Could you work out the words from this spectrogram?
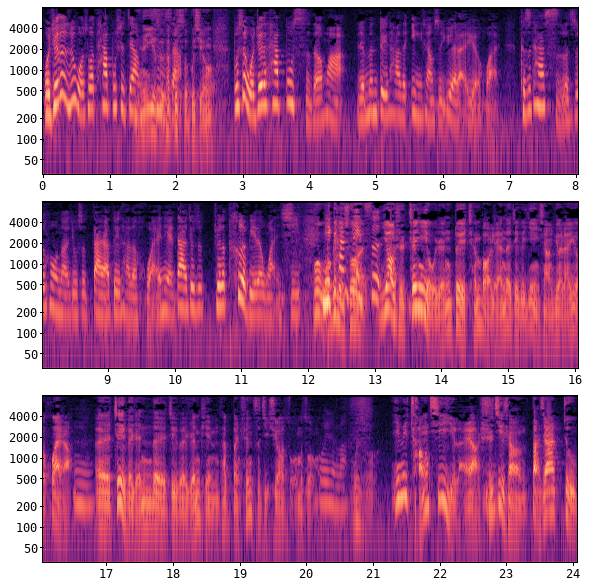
我觉得如果说他不是这样，你的意思他不死不行？不是，我觉得他不死的话，人们对他的印象是越来越坏。可是他死了之后呢，就是大家对他的怀念，大家就是觉得特别的惋惜。你看这次，要是真有人对陈宝莲的这个印象越来越坏啊，嗯，呃，这个人的这个人品，他本身自己需要琢磨琢磨。为什么？为什么？因为长期以来啊，实际上大家就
